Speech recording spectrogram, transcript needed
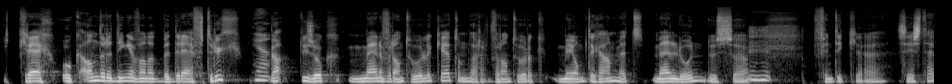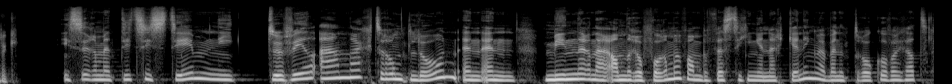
ik krijg ook andere dingen van het bedrijf terug. Ja. ja. het is ook mijn verantwoordelijkheid om daar verantwoordelijk mee om te gaan met mijn loon. Dus uh, mm vind ik uh, zeer sterk. Is er met dit systeem niet te veel aandacht rond loon en, en minder naar andere vormen van bevestiging en erkenning? We hebben het er ook over gehad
